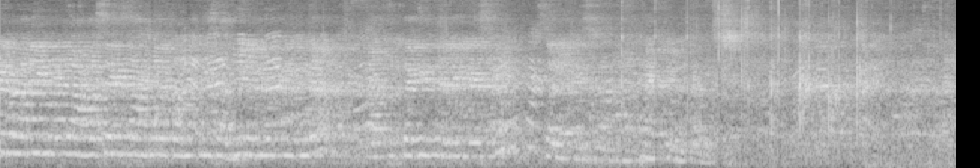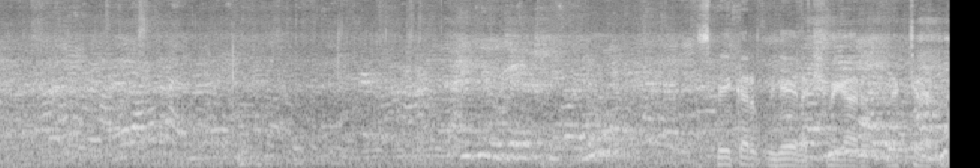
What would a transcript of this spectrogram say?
స్పీకర్ విజయలక్ష్మి గారు లెక్చరర్.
